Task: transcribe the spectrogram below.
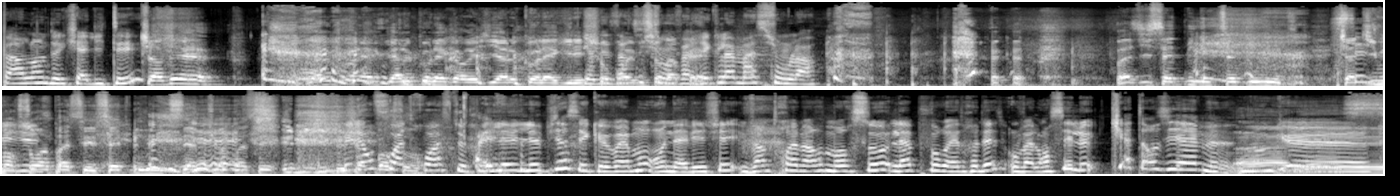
parlant de qualité. Tiens, Il y a le collègue en régie, il y a le collègue, il est Il y a chaud des pour artistes qui l'émission vont faire réclamation, là. Vas-y, 7 minutes, 7 minutes. Tu as Sept 10 morceaux minutes. à passer, 7 minutes. Seb, tu vas passer une minute de Mets-les chaque en morceau. x3, s'il te plaît. le, le pire, c'est que vraiment, on avait fait 23 mar- morceaux. Là, pour être honnête, on va lancer le 14e. Donc, euh,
